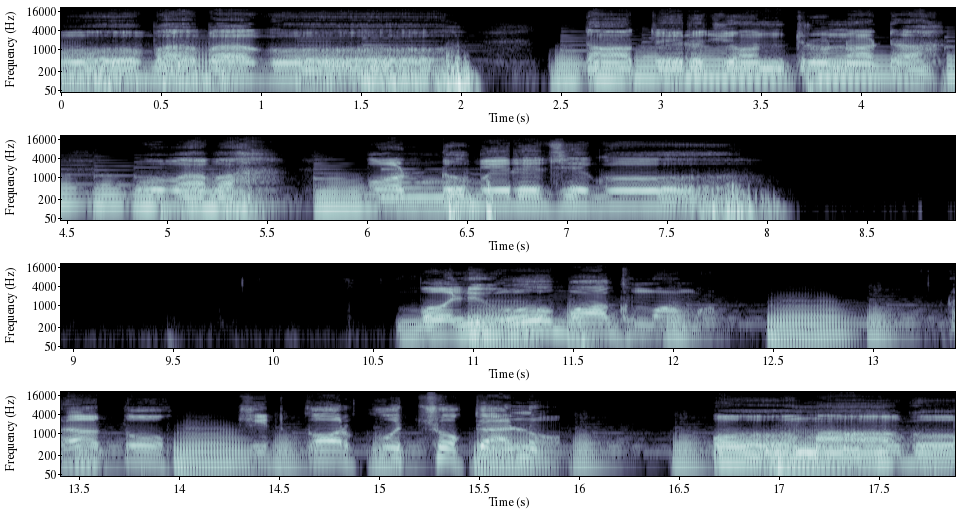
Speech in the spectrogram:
ও বাবা গো, দাঁতের যন্ত্রণাটা, ও বাবা, বড্ড বেড়েছে গো। বলি, ও বাঘ মামা, এত চিৎকার করছ কেন? ও মা গো,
